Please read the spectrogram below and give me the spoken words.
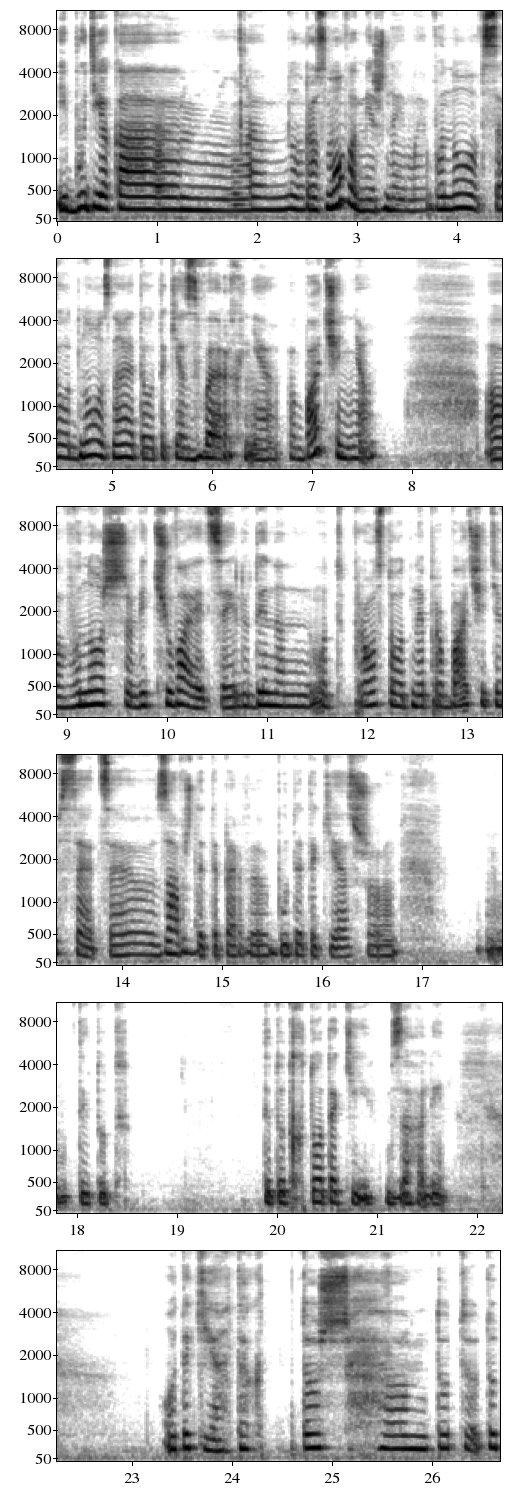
І будь-яка ну, розмова між ними, воно все одно, знаєте, отаке зверхнє бачення, воно ж відчувається, і людина от просто от не пробачить і все. Це завжди тепер буде таке, що ти тут, ти тут хто такий взагалі. Отаке. Так, тож ем, тут, тут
